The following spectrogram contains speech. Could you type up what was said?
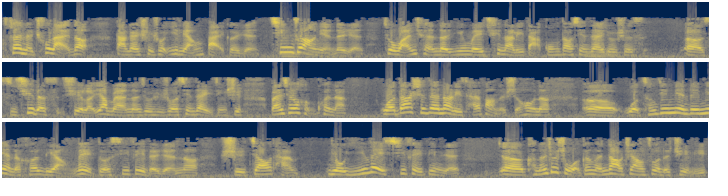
算得出来的，大概是说一两百个人，青壮年的人就完全的因为去那里打工，到现在就是呃死去的死去了，要不然呢就是说现在已经是完全很困难。我当时在那里采访的时候呢，呃，我曾经面对面的和两位得吸肺的人呢是交谈，有一位吸肺病人。呃，可能就是我跟文道这样做的距离。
